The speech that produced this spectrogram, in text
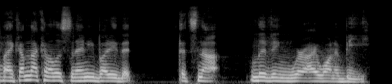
Like, I'm not going to listen to anybody that that's not living where I want to be.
